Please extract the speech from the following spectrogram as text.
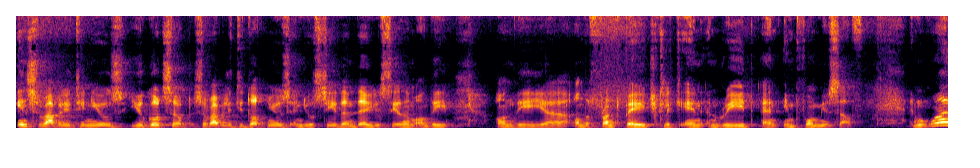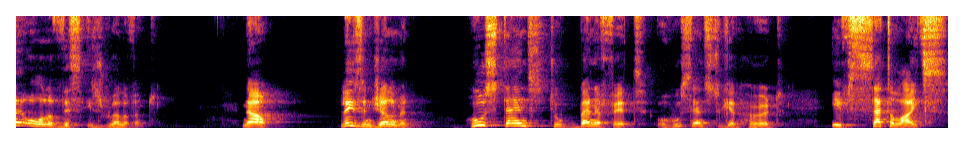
in Survivability News. You go to survivability.news and you'll see them there. You'll see them on the on the uh, on the front page. Click in and read and inform yourself. And why all of this is relevant. Now, ladies and gentlemen, who stands to benefit or who stands to get hurt if satellites,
